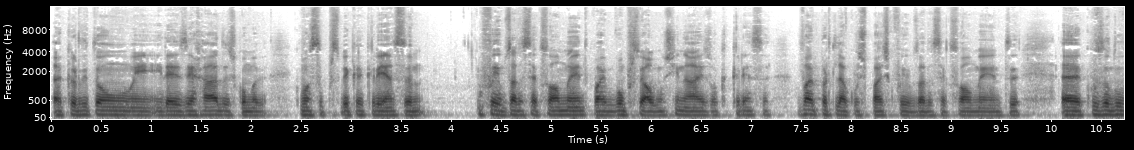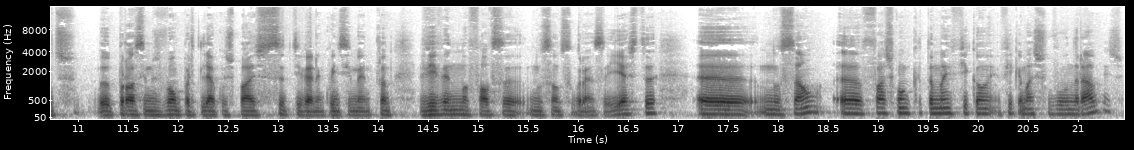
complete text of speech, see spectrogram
Acreditam em ideias erradas, como que vão se perceber que a criança foi abusada sexualmente, vai, vão perceber alguns sinais, ou que a criança vai partilhar com os pais que foi abusada sexualmente, uh, que os adultos uh, próximos vão partilhar com os pais se tiverem conhecimento. Portanto, vivem numa falsa noção de segurança. E esta uh, noção faz com que também fiquem, fiquem mais vulneráveis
